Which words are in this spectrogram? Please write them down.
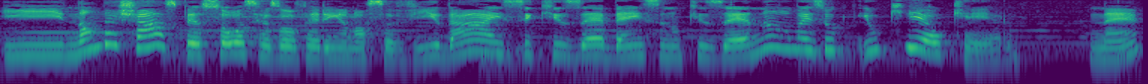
e não deixar as pessoas resolverem a nossa vida. Ai, se quiser bem, se não quiser, não, mas o, e o que eu quero, né?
